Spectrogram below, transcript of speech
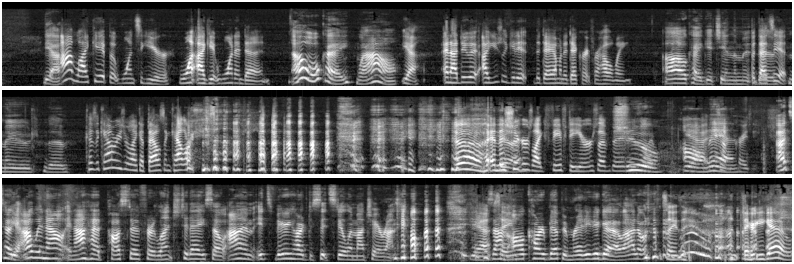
Yeah. I like it, but once a year. One, I get one and done. Oh, okay. Wow. Yeah, and I do it. I usually get it the day I'm going to decorate for Halloween Oh, okay. Get you in the mood. But that's it. Mood. The. because the calories are like a thousand calories, Ugh, and the Yeah. sugar's like fifty or something. Like- Oh yeah, man. crazy. I tell you, I went out and I had pasta for lunch today, so I'm. It's very hard to sit still in my chair right now. Yeah, Because I'm all carved up and ready to go. I don't. So there you go.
